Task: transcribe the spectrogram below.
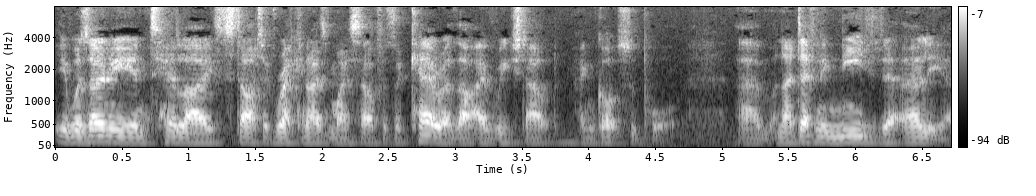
it was only until I started recognising myself as a carer that I reached out and got support. Um, and I definitely needed it earlier,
